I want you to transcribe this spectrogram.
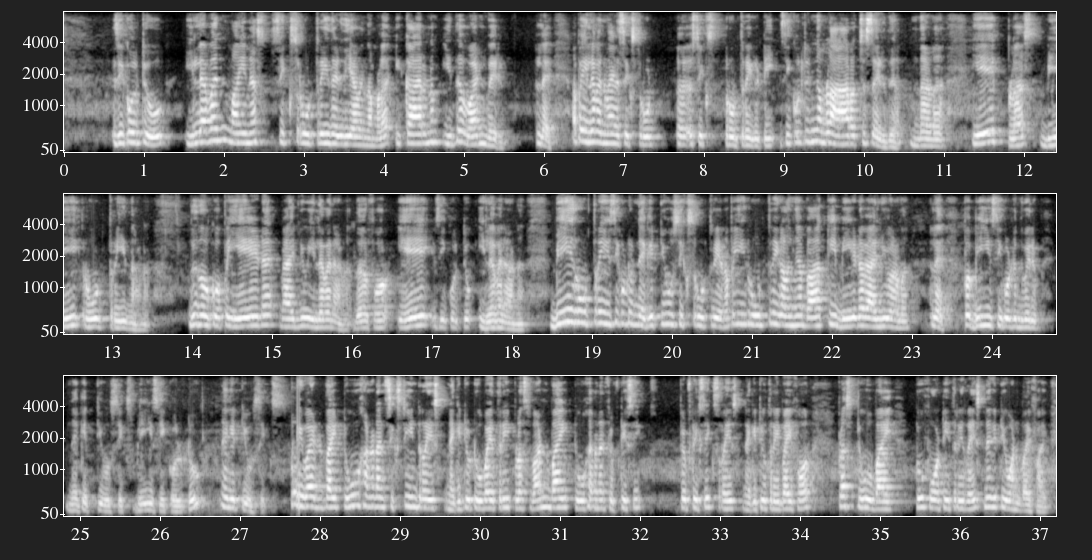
Is equal to eleven minus six root three എന്ന് എഴുതിയാൽ നമ്മൾ ഈ കാരണം ഇത് വൺ വരും. അല്ലേ? അപ്പോൾ eleven minus six root six root three കിട്ടി. ഇസ് ഈക്വൽ ടു നമ്മൾ ആർ എച്ച് എസ് എഴുതുക. എന്താണ്? A plus B root three എന്നാണ്. ഇത് നോക്കൂ അപ്പോൾ എയുടെ വാല്യൂ ഇലവൻ ആണ്. Therefore A is equal to eleven ആണ്. B root three is equal to negative six root three ആണ്. അപ്പോൾ ഈ റൂട്ട് ത്രീ കളഞ്ഞാൽ ബാക്കി ബിയുടെ വാല്യൂ ആണ് അല്ലേ? അപ്പോൾ ബി ഇസ് ഈക്വൽ ടു എന്ത് വരും? Negative six B is equal to negative six divide by two hundred and sixteen raise negative two by three plus one by two hundred and fifty six fifty six raise negative three by four plus two by two forty three raise negative one by five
